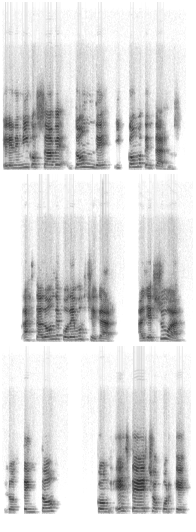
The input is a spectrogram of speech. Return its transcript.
El enemigo sabe dónde y cómo tentarnos, hasta dónde podemos llegar. A Yeshua lo tentó con este hecho porque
